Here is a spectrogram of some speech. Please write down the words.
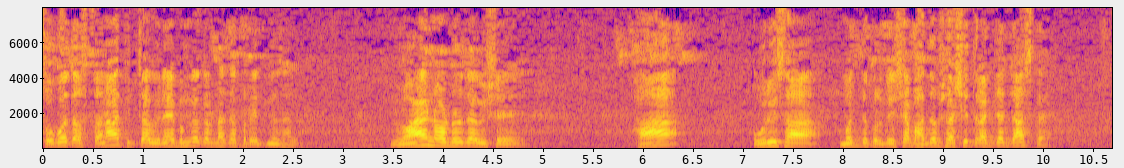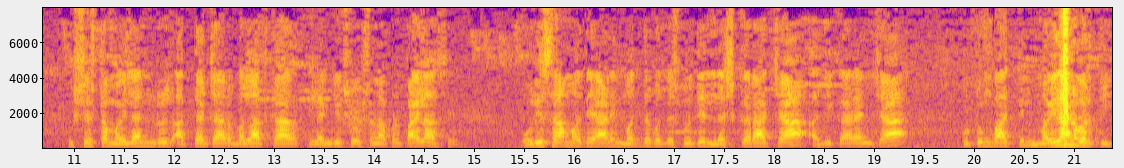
सोबत असताना तिचा विनयभंग करण्याचा प्रयत्न झाला. लॉ अँड ऑर्डरचा विषय हा ओरिसा मध्य प्रदेश या भाजपशासित राज्यात जास्त आहे. विशेषतः महिलांवरील अत्याचार बलात्कार लैंगिक शोषण आपण पाहिलं असेल. ओरिसामध्ये आणि मध्य प्रदेशमध्ये लष्कराच्या अधिकाऱ्यांच्या कुटुंबातील महिलांवरती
